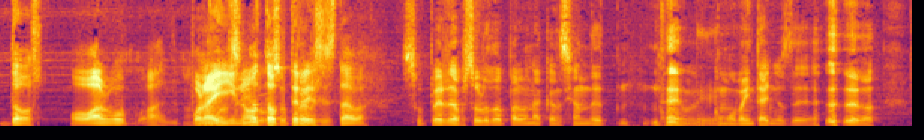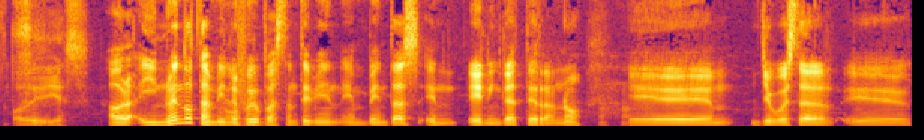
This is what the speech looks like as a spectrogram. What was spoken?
2 o algo ah, por Ajá, ahí, sí, ¿no? Top súper- 3 estaba. Súper absurdo para una canción de, de como 20 años de, de edad, o de Sí. 10. Ahora, Innuendo también No, le fue bastante bien en ventas en, en Inglaterra, ¿no? Eh, llegó a estar eh,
